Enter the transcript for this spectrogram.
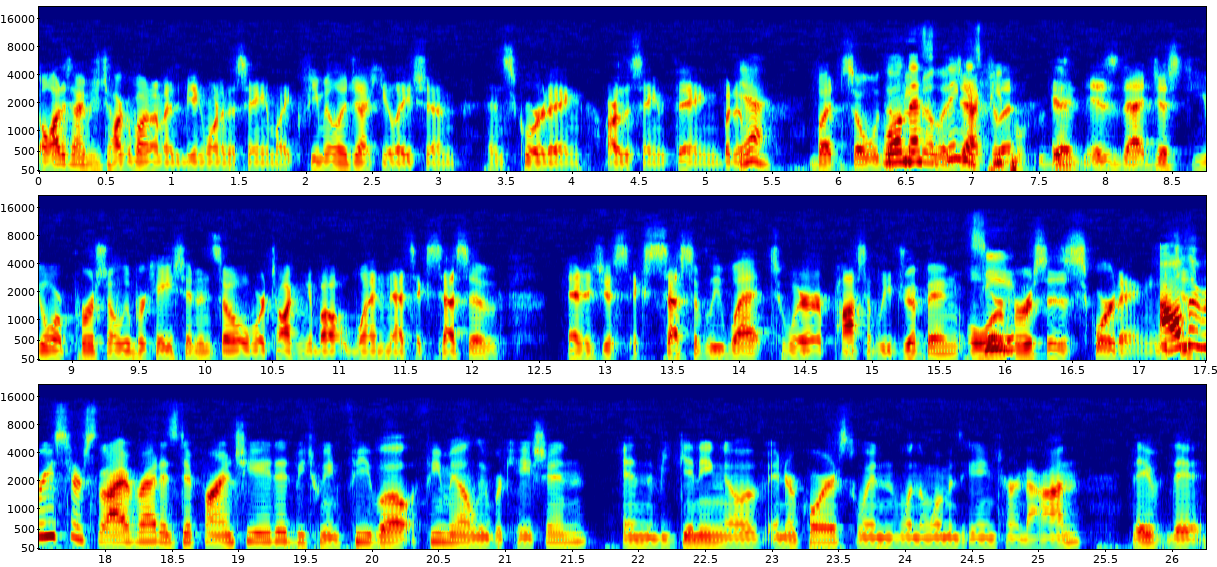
a lot of times you talk about them as being one and the same. Like female ejaculation and squirting are the same thing, but if, Yeah. But so the Well, female the thing is people- is, is that just your personal lubrication, and so we're talking about when that's excessive, and it's just excessively wet to where possibly dripping, or See, versus squirting. Which All is, the research that I've read is differentiated between female female lubrication in the beginning of intercourse when when the woman's getting turned on. They've they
